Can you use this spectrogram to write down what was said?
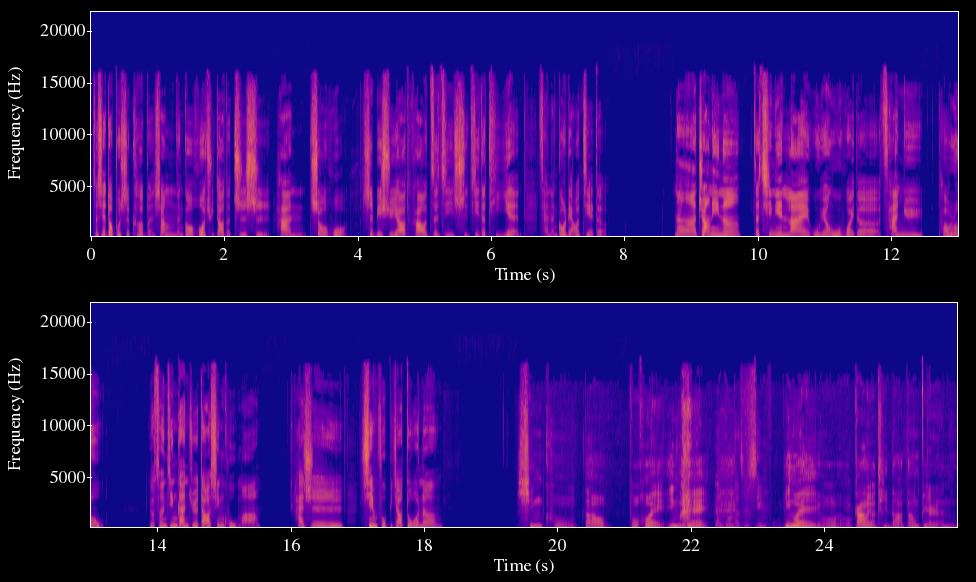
这些都不是课本上能够获取到的知识和收获，是必须要靠自己实际的体验才能够了解的。那 Johnny 呢？这七年来无怨无悔的参与投入，有曾经感觉到辛苦吗？还是幸福比较多呢？辛苦倒不会，因为更多的是幸福。因为我我刚刚有提到，当别人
